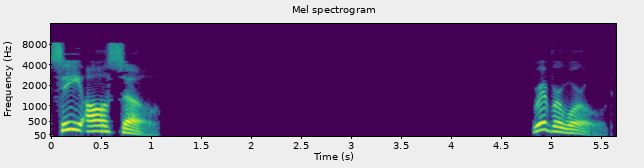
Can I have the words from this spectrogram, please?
See also Riverworld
